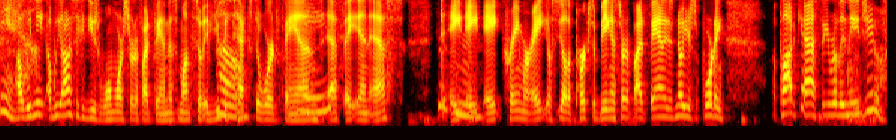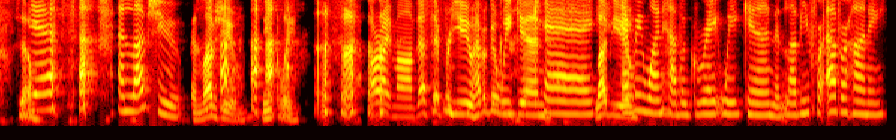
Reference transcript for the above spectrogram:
Yeah. Uh, we need. We honestly could use one more certified fan this month. So if you could Oh, text the word fans. F A N S to Mhm. eight eight eight Kramer eight, you'll see all the perks of being a certified fan. And just know you're supporting a podcast that really needs you. So Yes. and loves you. and loves you deeply. All right, mom. That's it for you. Have a good weekend. Okay. Love you. Everyone have a great weekend and love you forever, honey.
